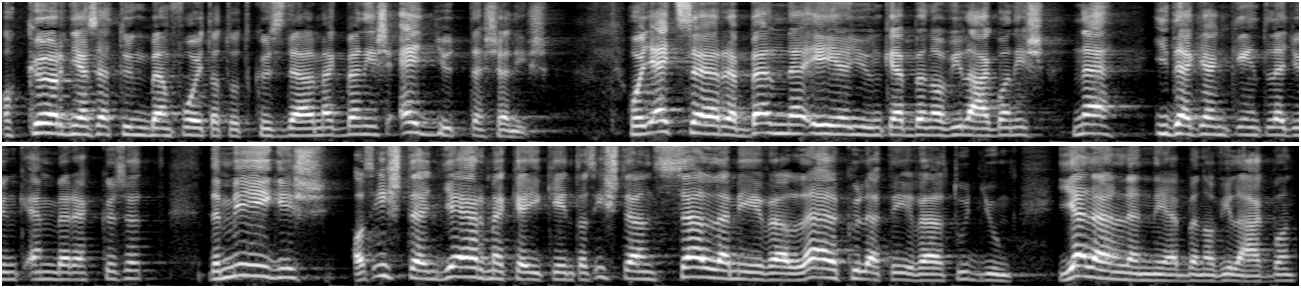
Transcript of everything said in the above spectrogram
a környezetünkben folytatott küzdelmekben, és együttesen is. Hogy egyszerre benne éljünk ebben a világban is, ne idegenként legyünk emberek között, de mégis az Isten gyermekeiként, az Isten szellemével, lelkületével tudjunk jelen lenni ebben a világban,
